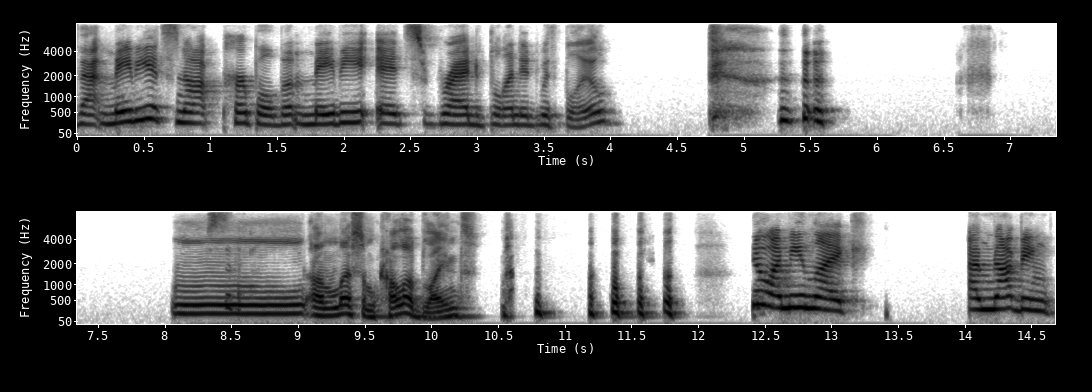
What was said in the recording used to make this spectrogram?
that maybe it's not purple, but maybe it's red blended with blue? mm, unless I'm colorblind. no, I mean like I'm not being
